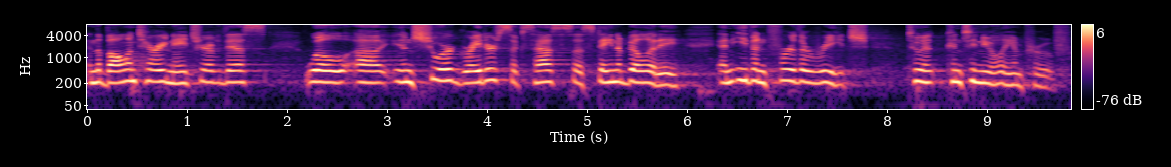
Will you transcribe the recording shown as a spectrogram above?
and the voluntary nature of this will uh, ensure greater success, sustainability, and even further reach to continually improve.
